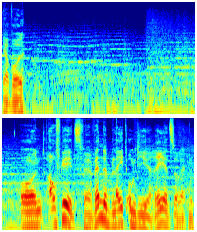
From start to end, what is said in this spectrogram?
Jawohl. Und auf geht's. Verwende Blade, um die Rehe zu retten.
